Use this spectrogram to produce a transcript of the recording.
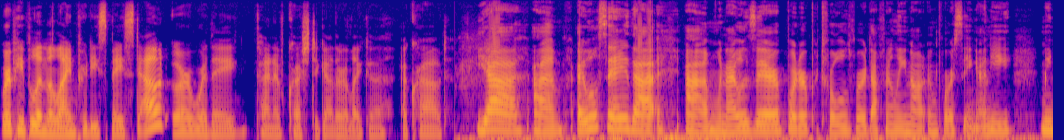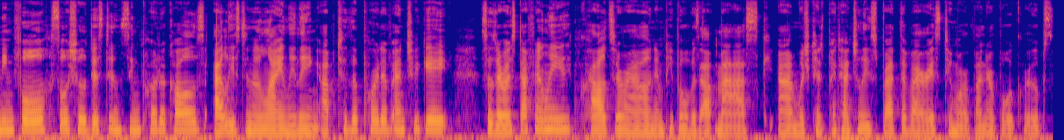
Were people in the line pretty spaced out, or were they kind of crushed together like a, a crowd? Yeah, um, I will say that um, when I was there, Border Patrols were definitely not enforcing any meaningful social distancing protocols, at least in the line leading up to the port of entry gate. So there was definitely crowds around and people without masks, um, which could potentially spread the virus to more vulnerable groups.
